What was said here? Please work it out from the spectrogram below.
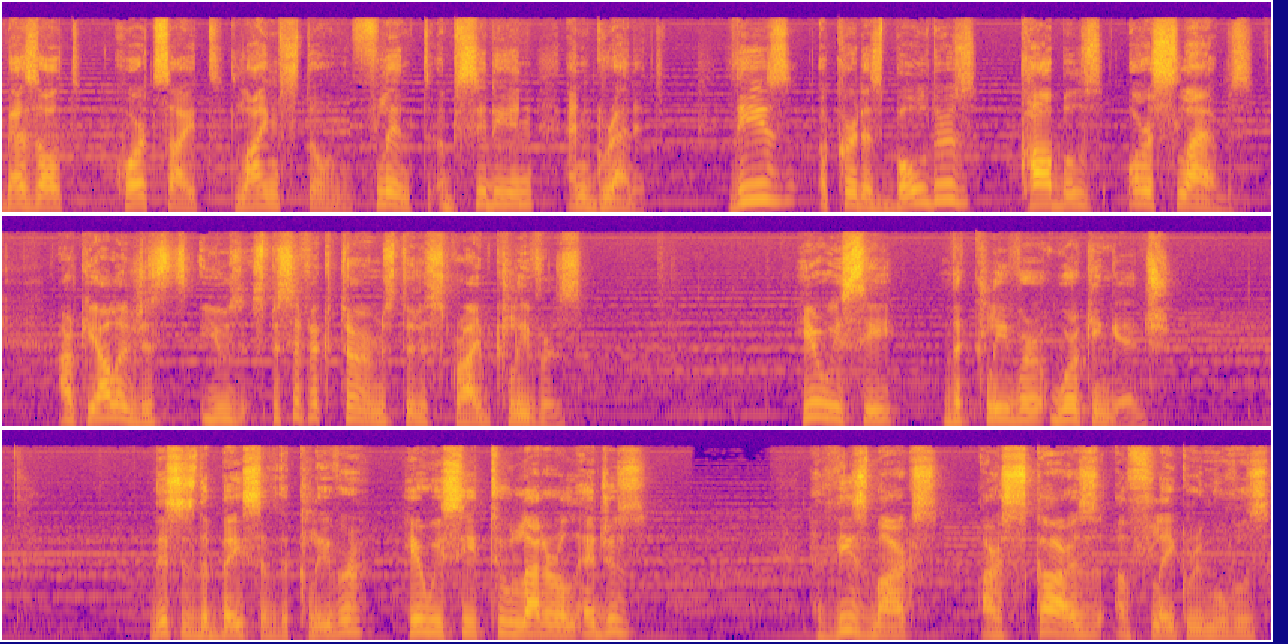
basalt, quartzite, limestone, flint, obsidian, and granite. These occurred as boulders, cobbles, or slabs. Archaeologists use specific terms to describe cleavers. Here we see the cleaver working edge. This is the base of the cleaver. Here we see two lateral edges. And these marks are scars of flake removals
